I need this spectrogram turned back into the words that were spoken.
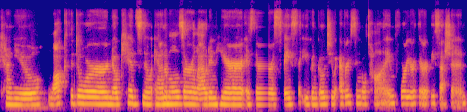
can you lock the door? No kids, no animals are allowed in here. Is there a space that you can go to every single time for your therapy session?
